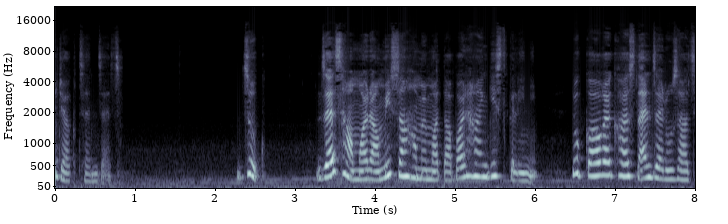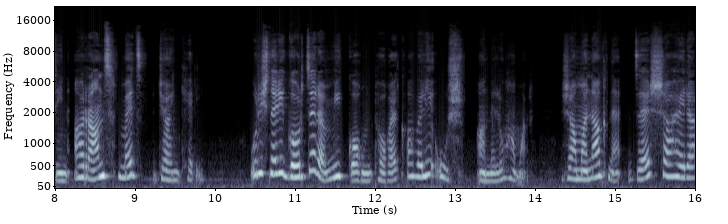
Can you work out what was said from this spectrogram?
աջակցեն ձեզ։ Ձուկ. Ձեզ համար ամիսը համեմատաբար հանգիստ կլինի։ Դուք կարող եք հասնել ձեր ուզածին առանց մեծ ջանքերի։ Ուրիշների գործերը մի կողմ թողեք ավելի ուշ անելու համար։ Ժամանակն է ձեր շահերը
